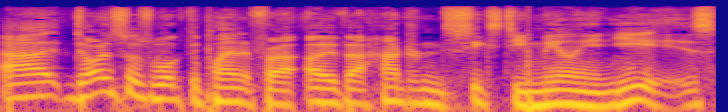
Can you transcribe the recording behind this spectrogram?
Uh, dinosaurs walked the planet for over 160 million years,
